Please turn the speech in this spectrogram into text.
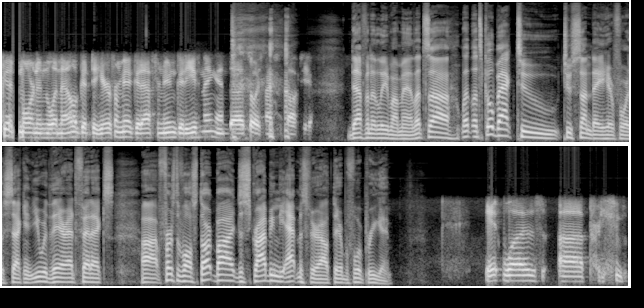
Good morning, Linnell. Good to hear from you. Good afternoon. Good evening. And uh, it's always nice to talk to you. Definitely, my man. Let's uh let, let's go back to to Sunday here for a second. You were there at FedEx. Uh, first of all, start by describing the atmosphere out there before pregame. It was uh, pretty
